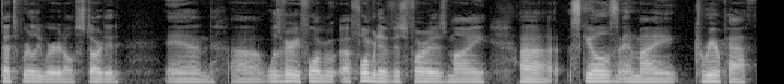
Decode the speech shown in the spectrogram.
That's really where it all started, and uh, was very form uh, formative as far as my uh, skills and my career path.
